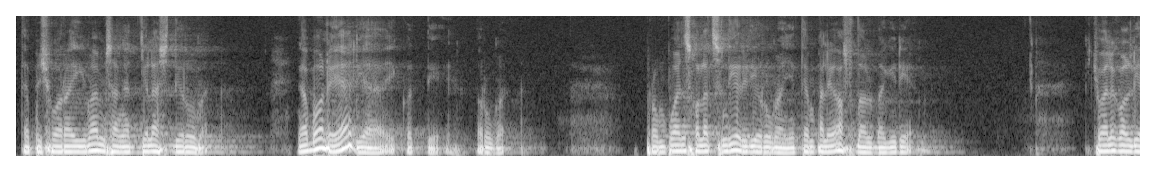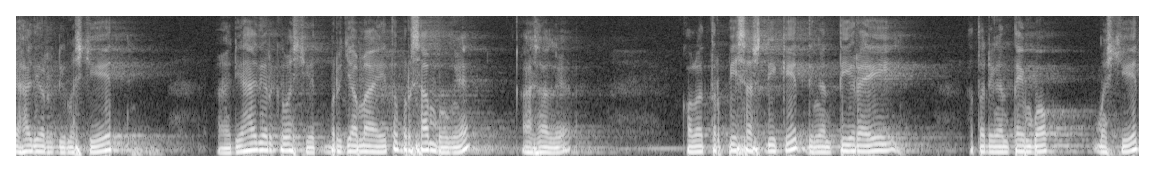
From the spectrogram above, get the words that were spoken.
Tapi suara imam sangat jelas di rumah. Nggak boleh ya dia ikut di rumah. Perempuan sholat sendiri di rumahnya itu yang paling afdal bagi dia. Kecuali kalau dia hadir di masjid, nah dia hadir ke masjid berjamaah itu bersambung ya asalnya. Kalau terpisah sedikit dengan tirai atau dengan tembok masjid,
